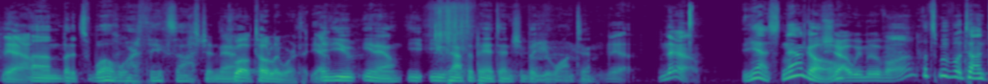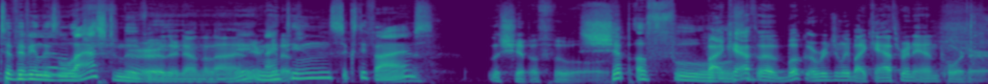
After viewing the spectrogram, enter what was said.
Yeah. um, but it's well worth the exhaustion, man. Well, totally worth it. Yeah, and you you know you, you have to pay attention, but you want to. yeah. Now, Yes. Now go. shall we move on? Let's move on to Vivien Leigh's last movie. Further down the line, here, 1965's The Ship of Fools. Ship of Fools. By Kath, a book originally by Katherine Anne Porter.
